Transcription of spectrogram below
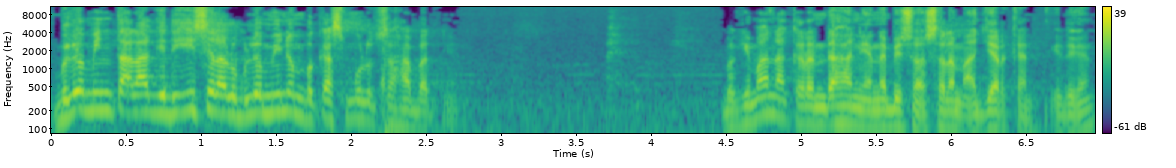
beliau minta lagi diisi lalu beliau minum bekas mulut sahabatnya. Bagaimana kerendahan yang Nabi SAW ajarkan, gitu kan?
